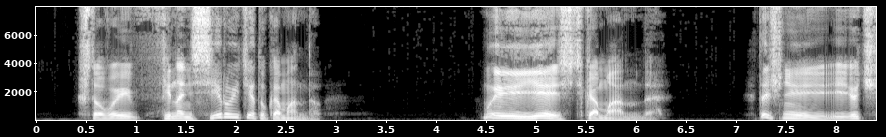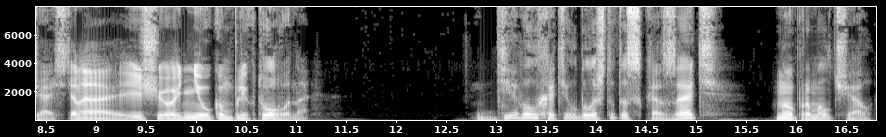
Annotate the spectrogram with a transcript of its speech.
— что вы финансируете эту команду?» Мы и есть команда. Точнее, ее часть, она еще не укомплектована. Девол хотел было что-то сказать, но промолчал.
